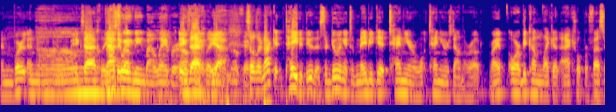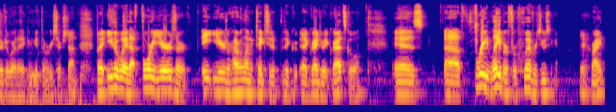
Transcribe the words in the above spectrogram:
and we're and exactly That's what I mean by labor. Okay, Exactly. Yeah. Okay. So they're not getting paid to do this. They're doing it to maybe get ten year ten years down the road, right? Or become like an actual professor to where they can get the research done. But either way, that four years or eight years or however long it takes you to, to uh, graduate grad school is uh, free labor for whoever's using it, Yeah. right?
